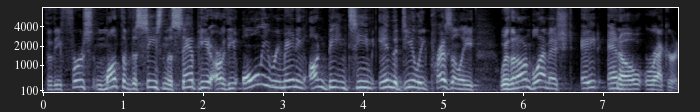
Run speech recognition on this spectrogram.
Through the first month of the season, the Stampede are the only remaining unbeaten team in the D League presently with an unblemished 8-0 record.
